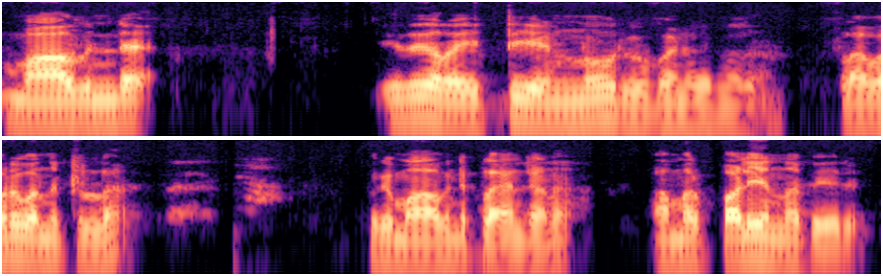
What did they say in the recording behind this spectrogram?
മാവിന്റെ ഇത് റേറ്റ് എണ്ണൂറ് രൂപയാണ് വരുന്നത്. ഫ്ലവർ വന്നിട്ടുള്ള ഒരു മാവിന്റെ പ്ലാന്റാണ് അമർപ്പാളി എന്ന പേര്.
